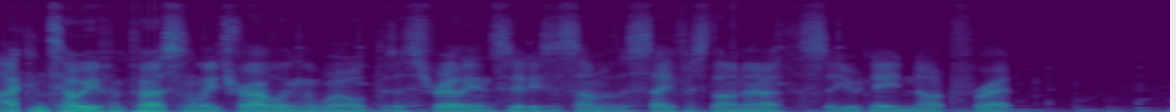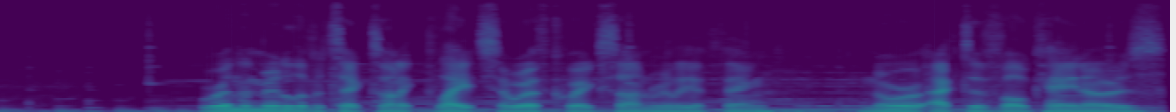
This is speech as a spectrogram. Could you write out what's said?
I can tell you from personally travelling the world that Australian cities are some of the safest on earth, so you need not fret. We're in the middle of a tectonic plate, so earthquakes aren't really a thing. Nor active volcanoes.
